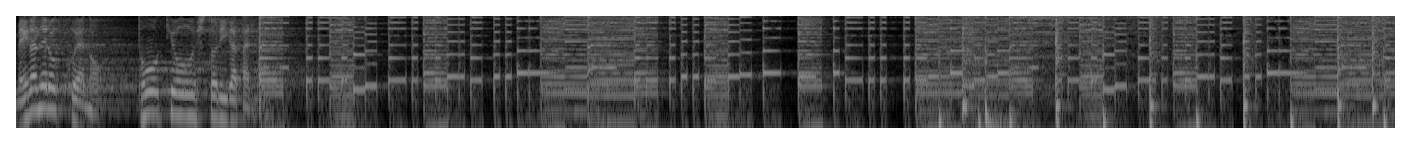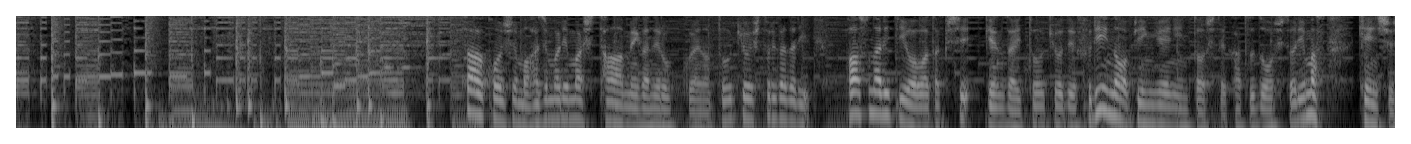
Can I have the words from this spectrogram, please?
メガネロックへの東京一人語り。さあ今週も始まりました。メガネロックへの東京一人語り。パーソナリティは私現在東京でフリーのピン芸人として活動しております。県出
